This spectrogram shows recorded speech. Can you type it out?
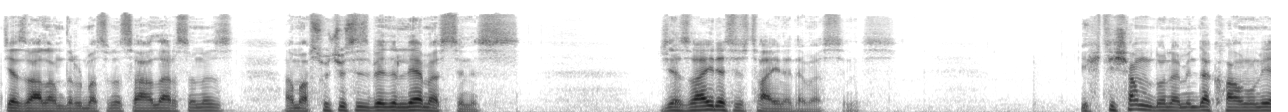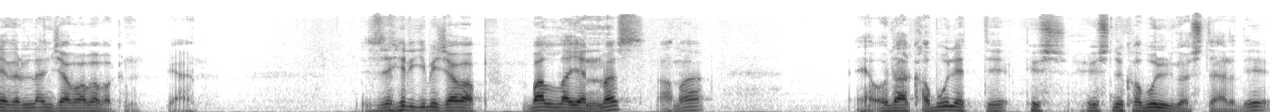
cezalandırılmasını sağlarsınız ama suçu siz belirleyemezsiniz. Cezayı da siz tayin edemezsiniz. İhtişam döneminde kanuniye verilen cevaba bakın yani. Zehir gibi cevap. Balla yenmez ama e, o da kabul etti. Hüs, hüsnü kabul gösterdi.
